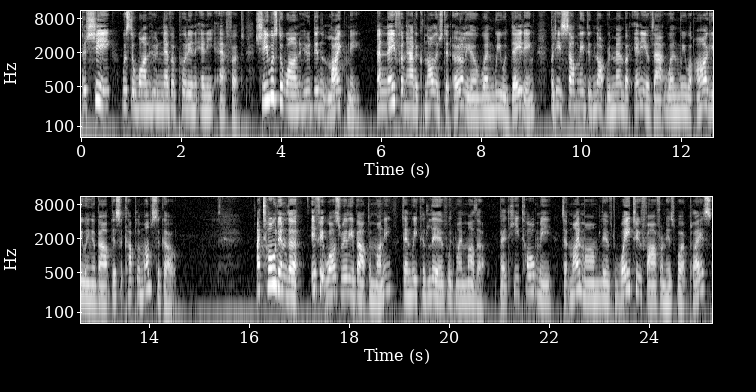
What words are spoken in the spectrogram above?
But she was the one who never put in any effort. She was the one who didn't like me. And Nathan had acknowledged it earlier when we were dating, but he suddenly did not remember any of that when we were arguing about this a couple of months ago. I told him that if it was really about the money, then we could live with my mother. But he told me that my mom lived way too far from his workplace,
